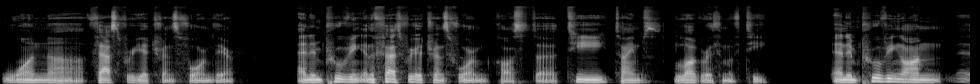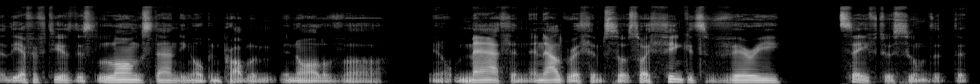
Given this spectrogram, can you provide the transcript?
one uh, fast Fourier transform there. And improving, and the fast Fourier transform costs uh, t times logarithm of t. And improving on uh, the FFT is this long standing open problem in all of uh, you know math and, and algorithms. So so I think it's very safe to assume that that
